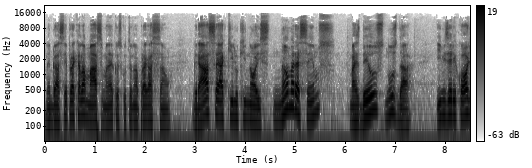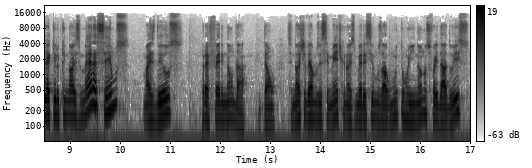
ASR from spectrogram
Lembrar sempre aquela máxima, né, que eu escutei numa pregação. Graça é aquilo que nós não merecemos, mas Deus nos dá. E misericórdia é aquilo que nós merecemos, mas Deus prefere não dar. Então, se nós tivermos isso em mente, que nós merecíamos algo muito ruim e não nos foi dado isso,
